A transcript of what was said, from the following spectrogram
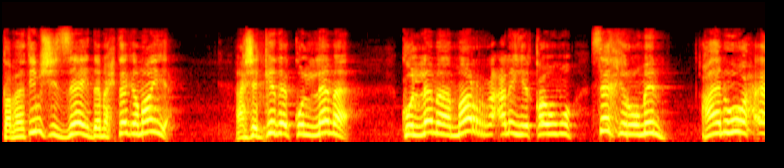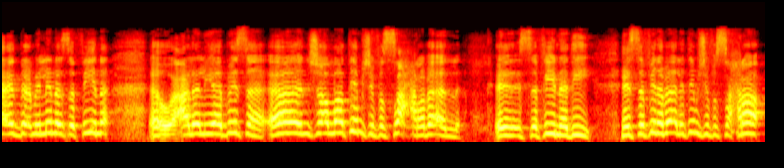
طب هتمشي إزاي؟ ده محتاجة مية. عشان كده كلما كلما مر عليه قومه سخروا منه. هنوح قاعد بيعمل لنا سفينة على اليابسة. آه إن شاء الله تمشي في الصحراء بقى السفينة دي. السفينة بقى اللي تمشي في الصحراء.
